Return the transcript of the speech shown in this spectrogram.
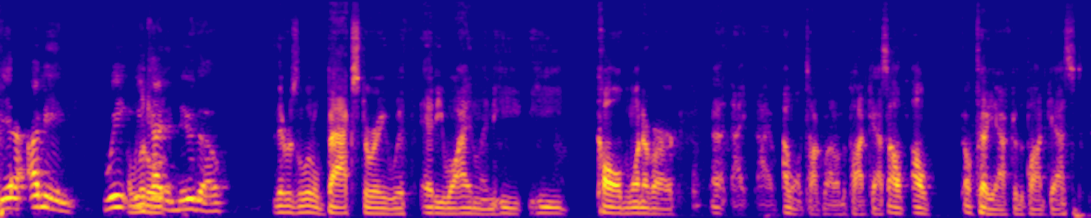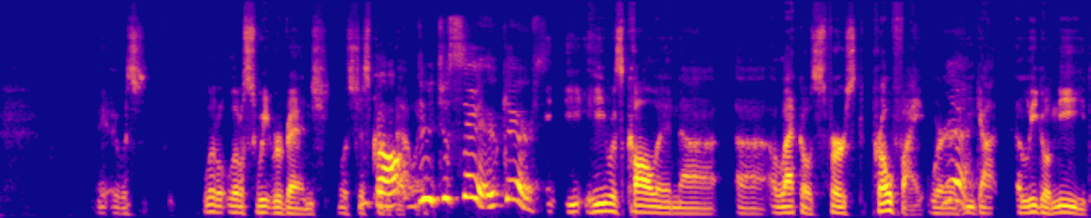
Yeah, I mean, we we kind of knew though. There was a little backstory with Eddie Wineland. He he called one of our. Uh, I, I I won't talk about it on the podcast. I'll I'll I'll tell you after the podcast. It, it was little little sweet revenge. Let's just Call- put it that way. dude, just say it. Who cares? He, he was calling uh uh Aleko's first pro fight where Yeah. he got a legal need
